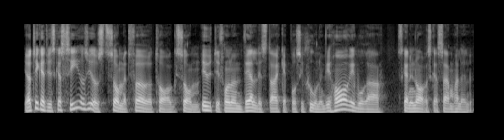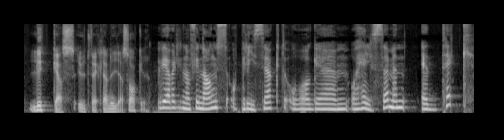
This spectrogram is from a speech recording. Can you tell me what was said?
jag tycker att vi ska se oss just som ett företag som utifrån den väldigt starka positionen vi har i våra skandinaviska samhällen lyckas utveckla nya saker. Vi har varit inom finans och prisjakt och, eh, och hälsa, men edtech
